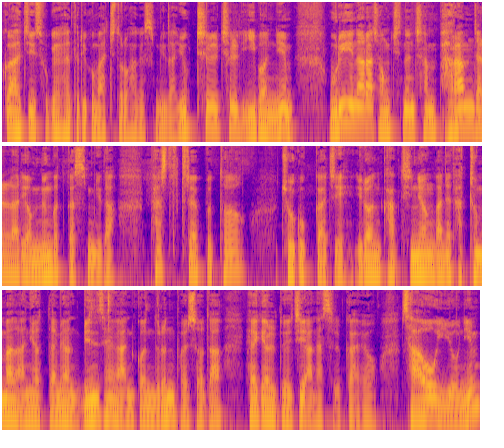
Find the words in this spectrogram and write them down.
가지 소개해드리고 마치도록 하겠습니다. 6772번님, 우리나라 정치는 참 바람 잘 날이 없는 것 같습니다. 패스트 트랙부터 조국까지 이런 각 진영 간의 다툼만 아니었다면 민생 안건들은 벌써 다 해결되지 않았을까요? 4525님,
